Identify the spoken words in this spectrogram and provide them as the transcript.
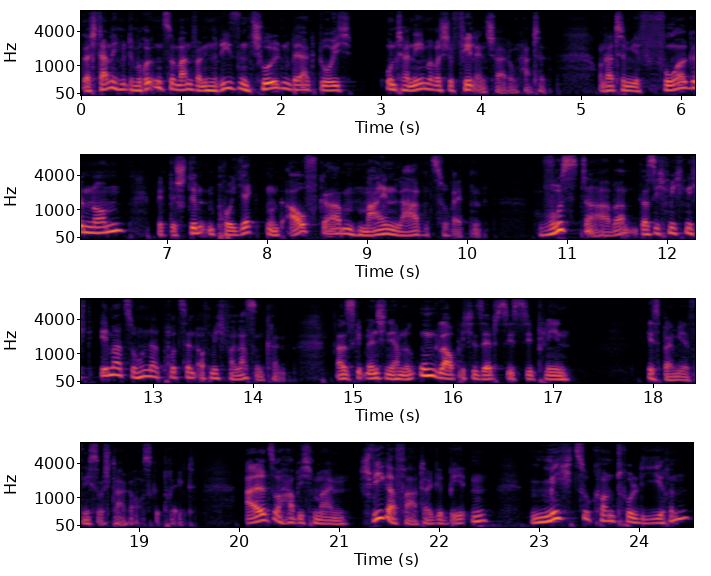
Da stand ich mit dem Rücken zur Wand, weil ich einen riesen Schuldenberg durch unternehmerische Fehlentscheidungen hatte und hatte mir vorgenommen, mit bestimmten Projekten und Aufgaben meinen Laden zu retten. Wusste aber, dass ich mich nicht immer zu 100 Prozent auf mich verlassen kann. Also es gibt Menschen, die haben eine unglaubliche Selbstdisziplin, ist bei mir jetzt nicht so stark ausgeprägt. Also habe ich meinen Schwiegervater gebeten, mich zu kontrollieren,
